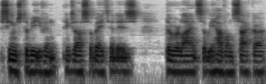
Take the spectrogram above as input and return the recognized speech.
seems to be even exacerbated, is the reliance that we have on Saka,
